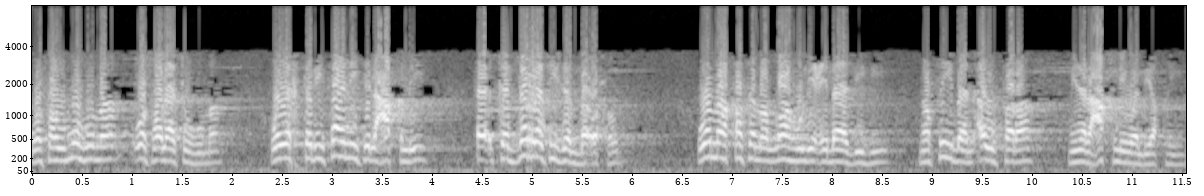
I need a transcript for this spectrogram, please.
وصومهما وصلاتهما. ويختلفان في العقل كالذرة جنب أحد. وما قسم الله لعباده نصيبا أوفر من العقل واليقين.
